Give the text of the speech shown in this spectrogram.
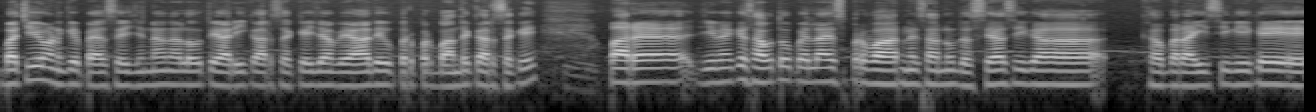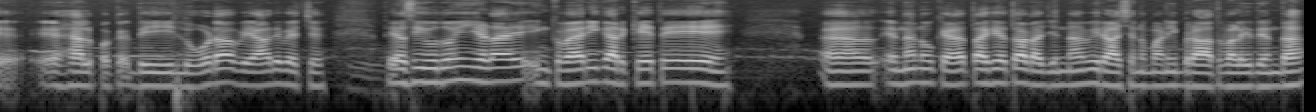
ਬਚੇ ਹੋਣਗੇ ਪੈਸੇ ਜਿਨ੍ਹਾਂ ਨਾਲ ਉਹ ਤਿਆਰੀ ਕਰ ਸਕੇ ਜਾਂ ਵਿਆਹ ਦੇ ਉੱਪਰ ਪ੍ਰਬੰਧ ਕਰ ਸਕੇ। ਪਰ ਜਿਵੇਂ ਕਿ ਸਭ ਤੋਂ ਪਹਿਲਾਂ ਇਸ ਪਰਿਵਾਰ ਨੇ ਸਾਨੂੰ ਦੱਸਿਆ ਸੀਗਾ ਖਬਰ ਆਈ ਸੀਗੀ ਕਿ ਹੈਲਪ ਦੀ ਲੋੜ ਆ ਵਿਆਹ ਦੇ ਵਿੱਚ। ਤੇ ਅਸੀਂ ਉਦੋਂ ਹੀ ਜਿਹੜਾ ਇਨਕੁਆਇਰੀ ਕਰਕੇ ਤੇ ਅ, ਇਹਨਾਂ ਨੂੰ ਕਹਿਤਾ ਕਿ ਤੁਹਾਡਾ ਜਿੰਨਾ ਵੀ ਰਾਸ਼ਨ ਪਾਣੀ ਬਰਾਤ ਵਾਲੇ ਦਿਨ ਦਾ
